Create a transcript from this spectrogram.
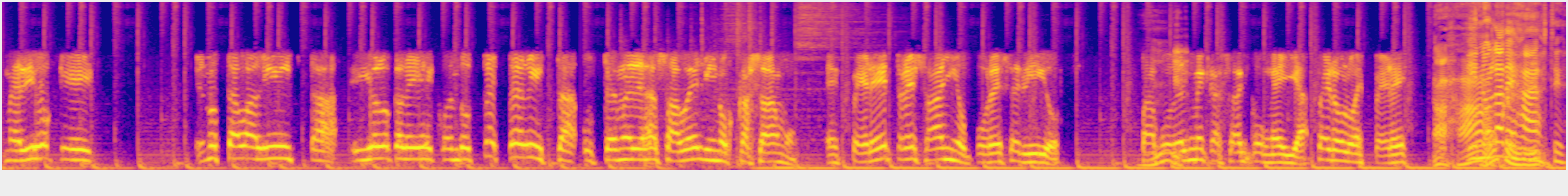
me dijo que yo no estaba lista y yo lo que le dije, cuando usted esté lista, usted me deja saber y nos casamos. Esperé tres años por ese lío para poderme casar con ella, pero lo esperé. Ajá. y no la dejaste.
